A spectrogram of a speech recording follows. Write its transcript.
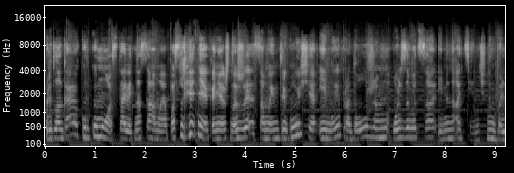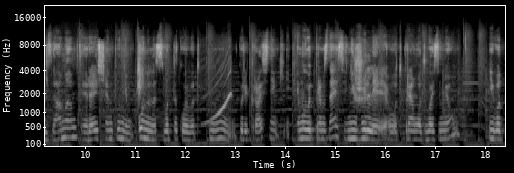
Предлагаю куркуму оставить на самое последнее, конечно же, самое интригующее. И мы продолжим пользоваться именно оттеночным бальзамом-шампунем. Он у нас вот такой вот м-м, прекрасненький. И мы вот прям, знаете, не жалея, вот прям вот возьмем и вот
